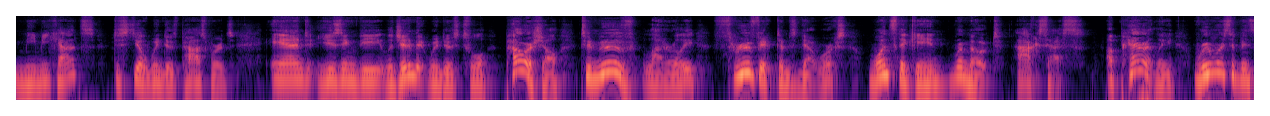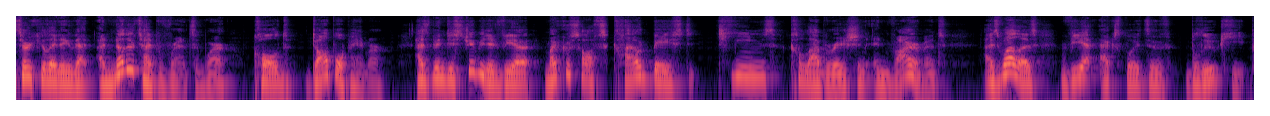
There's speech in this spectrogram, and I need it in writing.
Mimikatz to steal Windows passwords and using the legitimate Windows tool PowerShell to move laterally through victims' networks once they gain remote access. Apparently, rumors have been circulating that another type of ransomware, called Doppelpaymer, has been distributed via Microsoft's cloud based Teams collaboration environment, as well as via exploits of Bluekeep.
